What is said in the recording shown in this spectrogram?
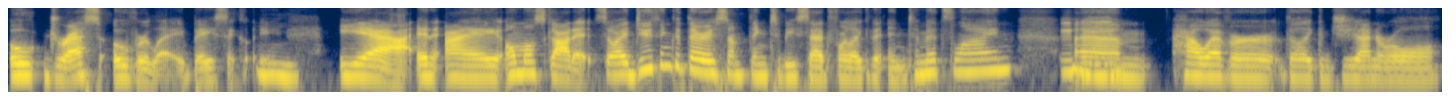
o- dress overlay, basically. Yeah, and I almost got it. So I do think that there is something to be said for like the intimates line. Mhm. Um, however, the like general,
